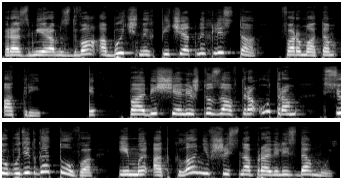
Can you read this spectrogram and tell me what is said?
размером с два обычных печатных листа форматом А3. Пообещали, что завтра утром все будет готово, и мы, откланившись, направились домой.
